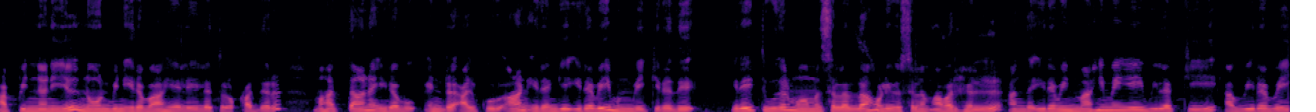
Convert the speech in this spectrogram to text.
அப்பின்னணியில் நோன்பின் இரவாகிய லைலத்துல் கதர் மகத்தான இரவு என்ற அல் குர்ஆன் இறங்கிய இரவை முன்வைக்கிறது. இறை தூதர் முகமது சல்லாஹ் அலிவசலம் அவர்கள் அந்த இரவின் மகிமையை விளக்கி அவ்விரவை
